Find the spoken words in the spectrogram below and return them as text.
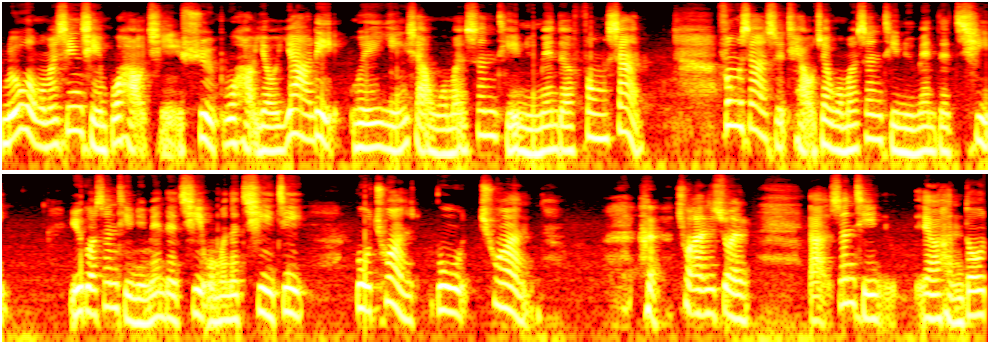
如果我们心情不好、情绪不好、有压力，会影响我们身体里面的风扇。风扇是调节我们身体里面的气。如果身体里面的气，我们的气机不串不串 串顺。啊，身体有很多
